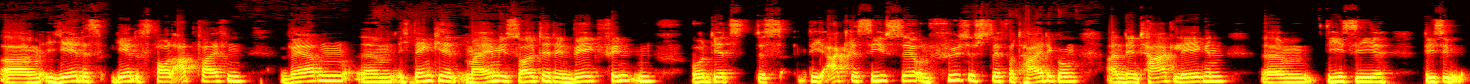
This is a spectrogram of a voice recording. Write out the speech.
ähm, jedes jedes Foul abpfeifen werden. Ähm, ich denke, Miami sollte den Weg finden und jetzt das, die aggressivste und physischste Verteidigung an den Tag legen, ähm, die sie die sie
